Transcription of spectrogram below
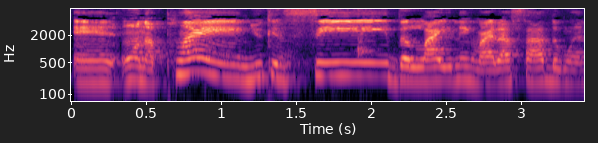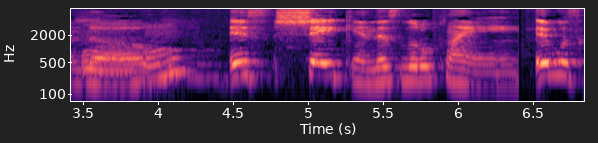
And on a plane, you can see the lightning right outside the window. It's shaking this little plane. It was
